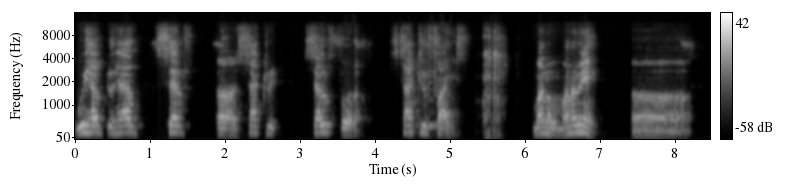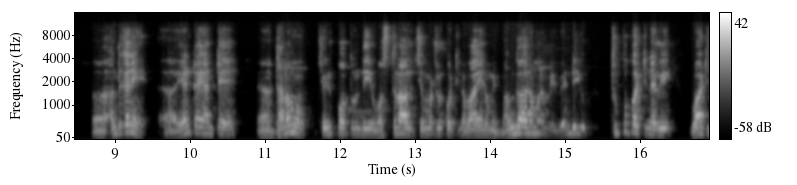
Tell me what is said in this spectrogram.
we have to have self sacri self sacrifice మనం మనమే ఆ, అందుకని ఏంటంటే ధనము చెడిపోతుంది వస్త్రాలు చిమ్మటలు కొట్టిన వాయన మీ బంగారము మీ వెండి తుప్పు పట్టినవి వాటి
